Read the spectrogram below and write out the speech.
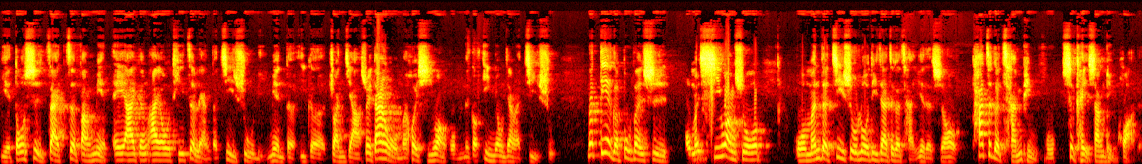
也都是在这方面 AI 跟 IOT 这两个技术里面的一个专家，所以当然我们会希望我们能够应用这样的技术。那第二个部分是我们希望说，我们的技术落地在这个产业的时候，它这个产品服是可以商品化的。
